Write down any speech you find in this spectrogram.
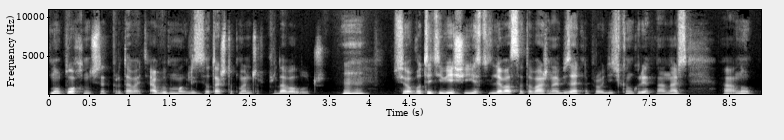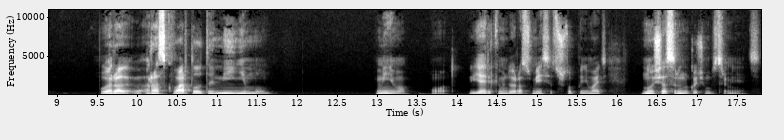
ну, плохо начинает продавать, а вы бы могли сделать так, чтобы менеджер продавал лучше. Угу. Все, вот эти вещи, если для вас это важно, обязательно проводите конкурентный анализ. А, ну, раз в квартал это минимум. Минимум. Вот. Я рекомендую раз в месяц, чтобы понимать, ну, сейчас рынок очень быстро меняется.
